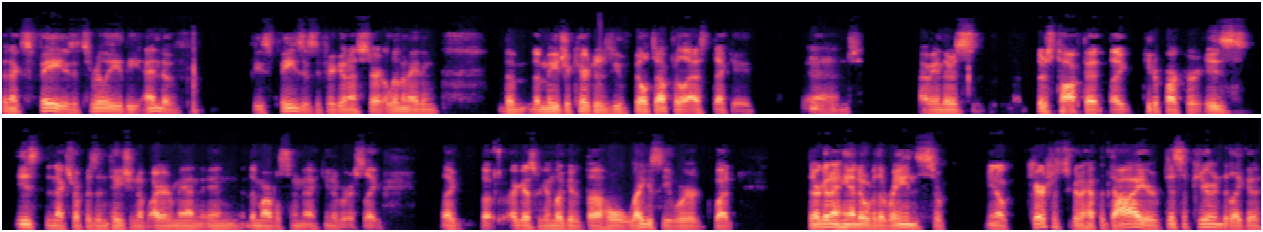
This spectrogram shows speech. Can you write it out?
the next phase, it's really the end of these phases. If you're going to start eliminating the the major characters you've built up for the last decade, Mhm. and I mean, there's there's talk that like Peter Parker is is the next representation of Iron Man in the Marvel Cinematic Universe. Like, like, but I guess we can look at the whole legacy where what they're going to hand over the reins, or you know, characters are going to have to die or disappear into like a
